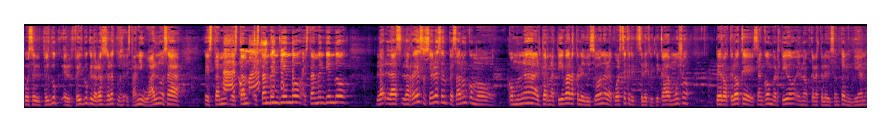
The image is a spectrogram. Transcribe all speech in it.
pues, el Facebook, el Facebook y las redes sociales, pues, están igual, ¿no? O sea, están, ah, están, están vendiendo, están vendiendo, las, las, redes sociales empezaron como, como una alternativa a la televisión a la cual se, se le criticaba mucho, pero creo que se han convertido en lo que la televisión te vendía, ¿no?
